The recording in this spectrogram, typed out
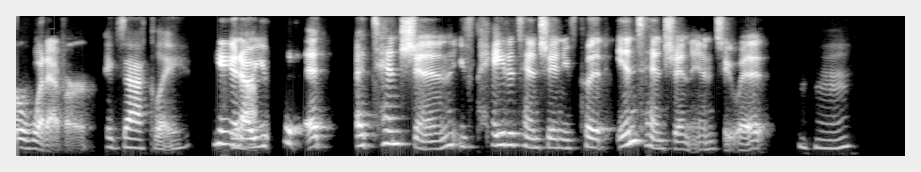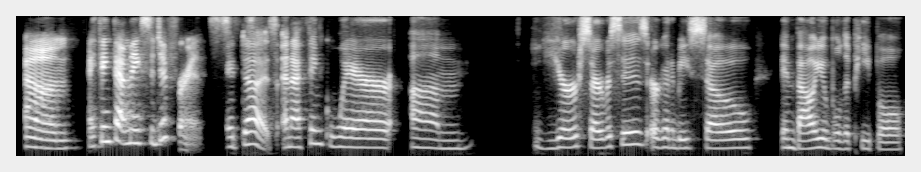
or whatever. Exactly. You yeah. know, you put a- attention, you've paid attention, you've put intention into it. Mm-hmm. Um, I think that makes a difference. It does. And I think where um, your services are going to be so invaluable to people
